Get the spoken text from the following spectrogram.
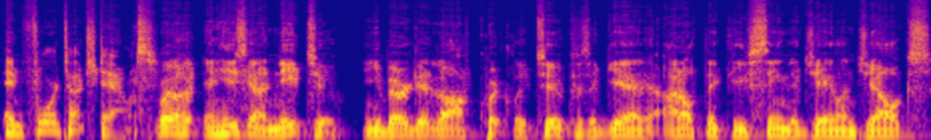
and four touchdowns. Well, and he's going to need to, and you better get it off quickly too, because again, I don't think he's seen the Jalen Jelks,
